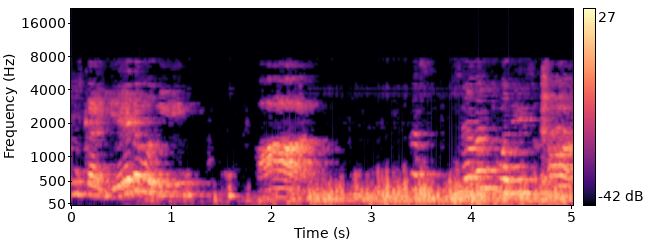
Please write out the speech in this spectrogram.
ఇంకా ఏడవది ఆర్ The seventh one is R.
